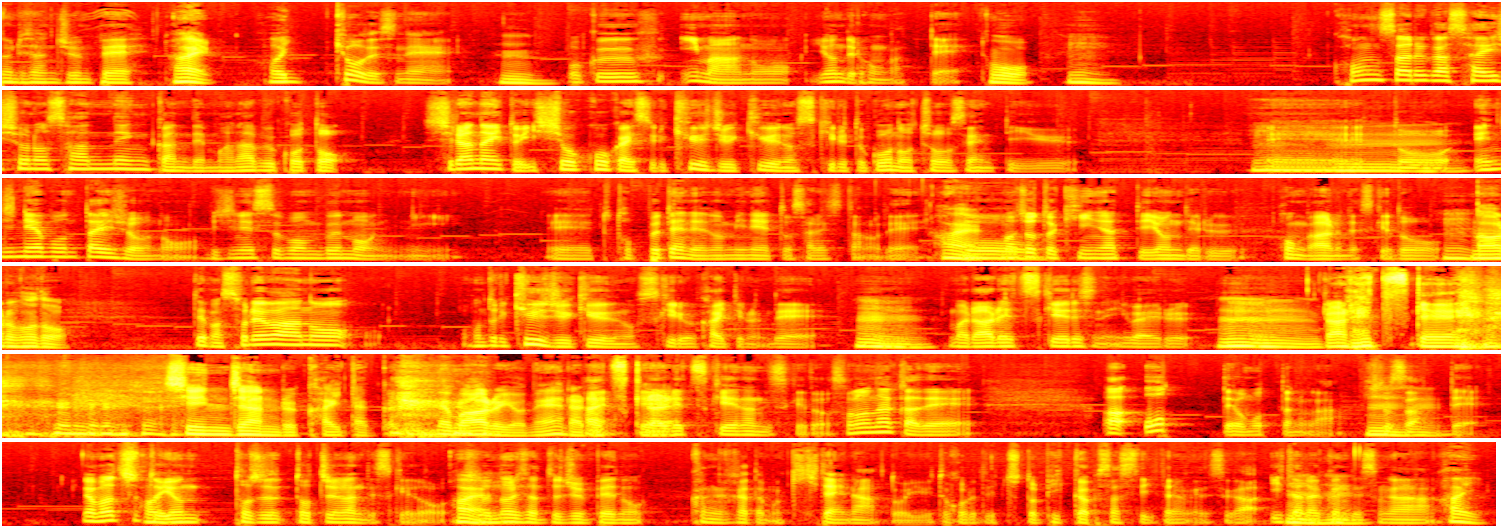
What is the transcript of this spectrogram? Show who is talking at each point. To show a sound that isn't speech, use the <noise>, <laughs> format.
Speaker 1: のりさん順平。
Speaker 2: はい。
Speaker 1: 今日ですね
Speaker 2: うん。
Speaker 1: 僕今あの読んでる本があって
Speaker 2: お
Speaker 3: う。ん。
Speaker 1: コンサルが最初の3年間で学ぶこと知らないと一生後悔する99のスキルと5の挑戦っていう、えーっとエンジニア本大賞のビジネス本部門に、えーっとトップ10でノミネートされてたので、
Speaker 2: はい。
Speaker 3: お
Speaker 1: まあ、ちょっと気になって読んでる本があるんですけど、
Speaker 3: うん。
Speaker 2: なるほど。
Speaker 1: でまあ、それはあの本当に99のスキルが書いてるんで、
Speaker 2: うん。
Speaker 1: まあ、羅列系ですねいわゆる。
Speaker 2: うん、うん、羅列系。<laughs> 新ジャンル開拓。でもあるよね羅列系、
Speaker 1: はい、羅列系なんですけどその中であおって思ったのが一つあって、いやまあちょっと読ん、途中途中なんですけど、
Speaker 2: はい。
Speaker 1: のりさんと順平の考え方も聞きたいなというところでちょっとピックアップさせていただくんですがいただくんですが、
Speaker 3: はい。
